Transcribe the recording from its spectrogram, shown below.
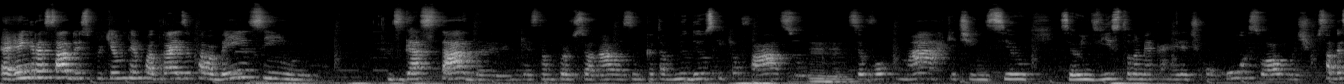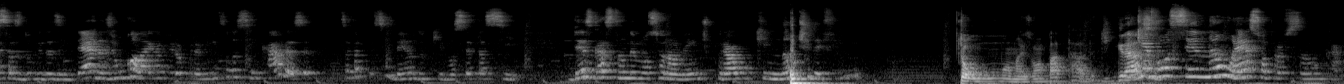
é, é engraçado isso, porque um tempo atrás eu tava bem, assim, desgastada em questão profissional, assim, porque eu tava, meu Deus, o que que eu faço? Uhum. se eu vou pro marketing, se eu, se eu invisto na minha carreira de concurso, algo, tipo, sabe, essas dúvidas internas. E um colega virou pra mim e falou assim, cara, você você tá percebendo que você tá se desgastando emocionalmente por algo que não te define? Toma mais uma patada. De graça. Porque você não é sua profissão, cara.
